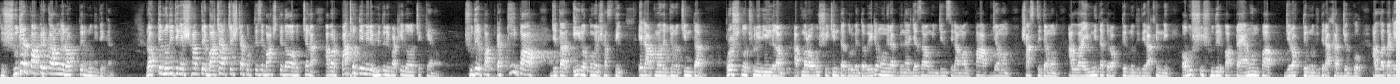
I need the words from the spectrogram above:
তো সুদের পাপের কারণে রক্তের নদীতে কেন? রক্তের নদী থেকে সাঁতরে বাঁচার চেষ্টা করতেছে, বাঁচতে দেওয়া হচ্ছে না। আবার পাথর দিয়ে মেরে ভেতরে পাঠিয়ে দেওয়া হচ্ছে কেন? সুদের পাপটা কি পাপ যে তার এই রকমের শাস্তি? এটা আপনাদের জন্য চিন্তার প্রশ্ন ছুড়ে দিয়ে গেলাম। আপনারা অবশ্যই চিন্তা করবেন, তবে এটা মনে রাখবেন, আল জাজাও মিন জিনসিল আমাল, পাপ যেমন, শাস্তি তেমন। আল্লাহ এমনি তাকে রক্তের নদীতে রাখেননি। অবশ্যই সুদের পাপটা এমন পাপ যে রক্তের নদীতে রাখার যোগ্য। আল্লাহ তাকে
